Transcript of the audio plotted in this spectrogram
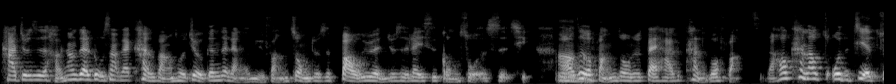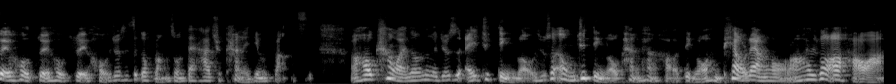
他就是好像在路上在看房的时候，就有跟这两个女房仲就是抱怨，就是类似公所的事情。然后这个房仲就带他去看了多房子，然后看到我只记得最后最后最后就是这个房仲带他去看了一间房子，然后看完之后那个就是哎去顶楼就说哎我们去顶楼看看好，顶楼很漂亮哦。然后他就说哦好啊，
